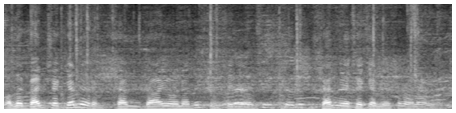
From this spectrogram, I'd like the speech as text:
Vallahi ben çekemiyorum. Sen daha iyi oynadın ki bir şey diyemem. çekiyorum. Sen niye çekemiyorsun onu anlamadım.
